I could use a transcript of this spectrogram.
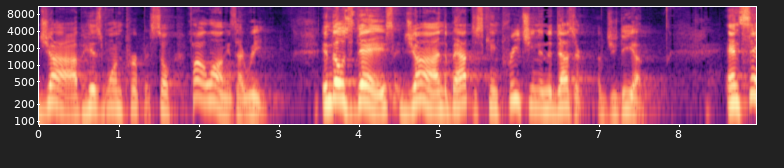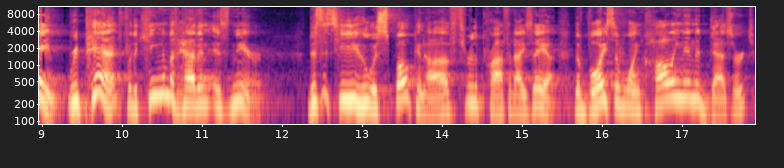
job, his one purpose. So follow along as I read. In those days, John the Baptist came preaching in the desert of Judea and saying, Repent, for the kingdom of heaven is near. This is he who was spoken of through the prophet Isaiah, the voice of one calling in the desert,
